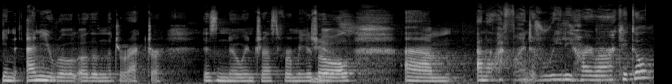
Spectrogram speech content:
in any role other than the director is no interest for me at Yes. all. Um, and I find it really hierarchical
